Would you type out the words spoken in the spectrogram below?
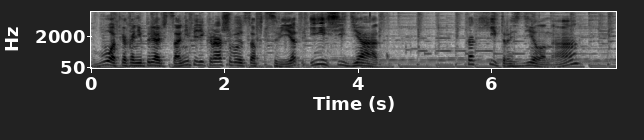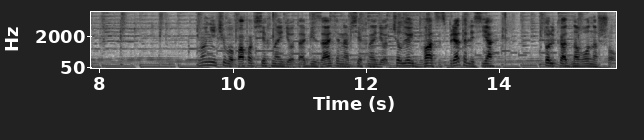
Вот как они прячутся. Они перекрашиваются в цвет и сидят. Как хитро сделано, а? Ну ничего, папа всех найдет. Обязательно всех найдет. Человек 20 спрятались, я только одного нашел.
